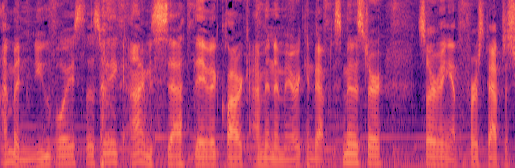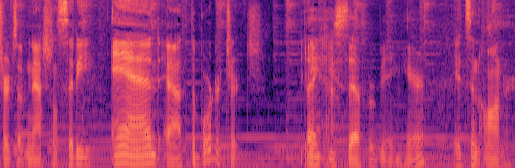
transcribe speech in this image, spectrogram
I'm a new voice this week. I'm Seth David Clark. I'm an American Baptist minister serving at the First Baptist Church of National City and at the Border Church. Thank Yeah. you, Seth, for being here. It's an honor.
